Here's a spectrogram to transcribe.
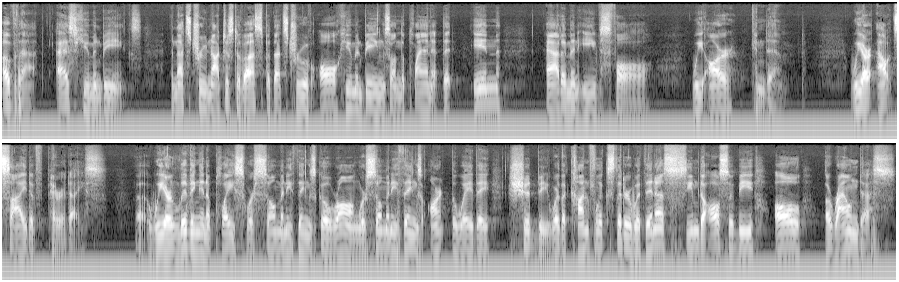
of that as human beings. And that's true not just of us, but that's true of all human beings on the planet. That in Adam and Eve's fall, we are condemned. We are outside of paradise. Uh, we are living in a place where so many things go wrong, where so many things aren't the way they should be, where the conflicts that are within us seem to also be all around us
